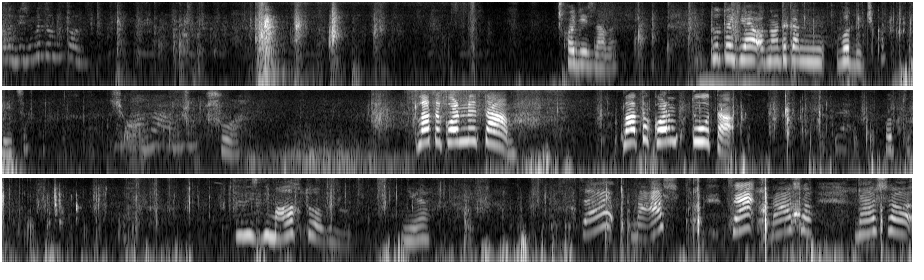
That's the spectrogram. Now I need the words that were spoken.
Але візьми телефон. Ходіть з нами. Тут є одна така водичка. Дивіться. Що? Що? Злата корм не там. Злата корм тут. От тут. Ти не знімала, хто вона? Ні. Це наш, це наша, наша,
